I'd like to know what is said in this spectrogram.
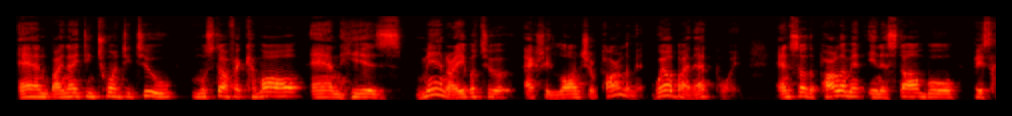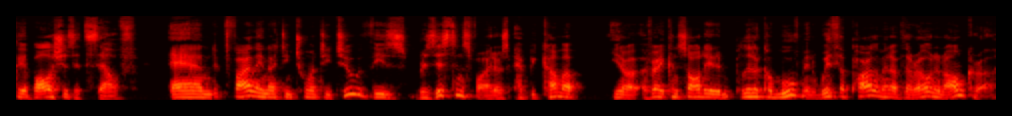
And by 1922, Mustafa Kemal and his men are able to actually launch a parliament well by that point. And so the parliament in Istanbul basically abolishes itself. And finally, in 1922, these resistance fighters have become a you know, a very consolidated political movement with a parliament of their own in Ankara.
